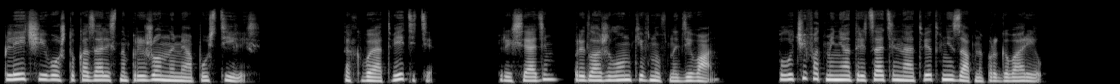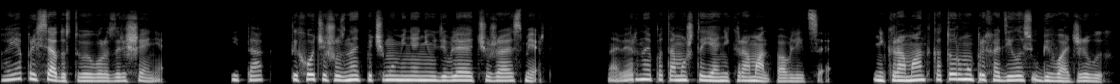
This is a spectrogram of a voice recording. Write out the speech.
Плечи его, что казались напряженными, опустились. «Так вы ответите?» «Присядем», — предложил он, кивнув на диван. Получив от меня отрицательный ответ, внезапно проговорил. «А я присяду с твоего разрешения. Итак, ты хочешь узнать, почему меня не удивляет чужая смерть? Наверное, потому что я некромант, Павлиция. Некромант, которому приходилось убивать живых.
